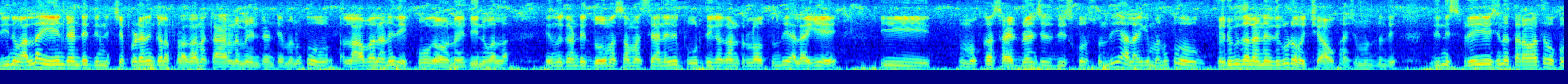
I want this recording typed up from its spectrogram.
దీనివల్ల ఏంటంటే దీన్ని చెప్పడానికి గల ప్రధాన కారణం ఏంటంటే మనకు లాభాలు అనేది ఎక్కువగా ఉన్నాయి దీనివల్ల. ఎందుకంటే దోమ సమస్య అనేది పూర్తిగా కంట్రోల్ అవుతుంది. అలాగే ఈ మొక్క సైడ్ బ్రాంచెస్ తీసుకొస్తుంది. అలాగే మనకు పెరుగుదల అనేది కూడా వచ్చే అవకాశం ఉంటుంది. దీన్ని స్ప్రే చేసిన తర్వాత ఒక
